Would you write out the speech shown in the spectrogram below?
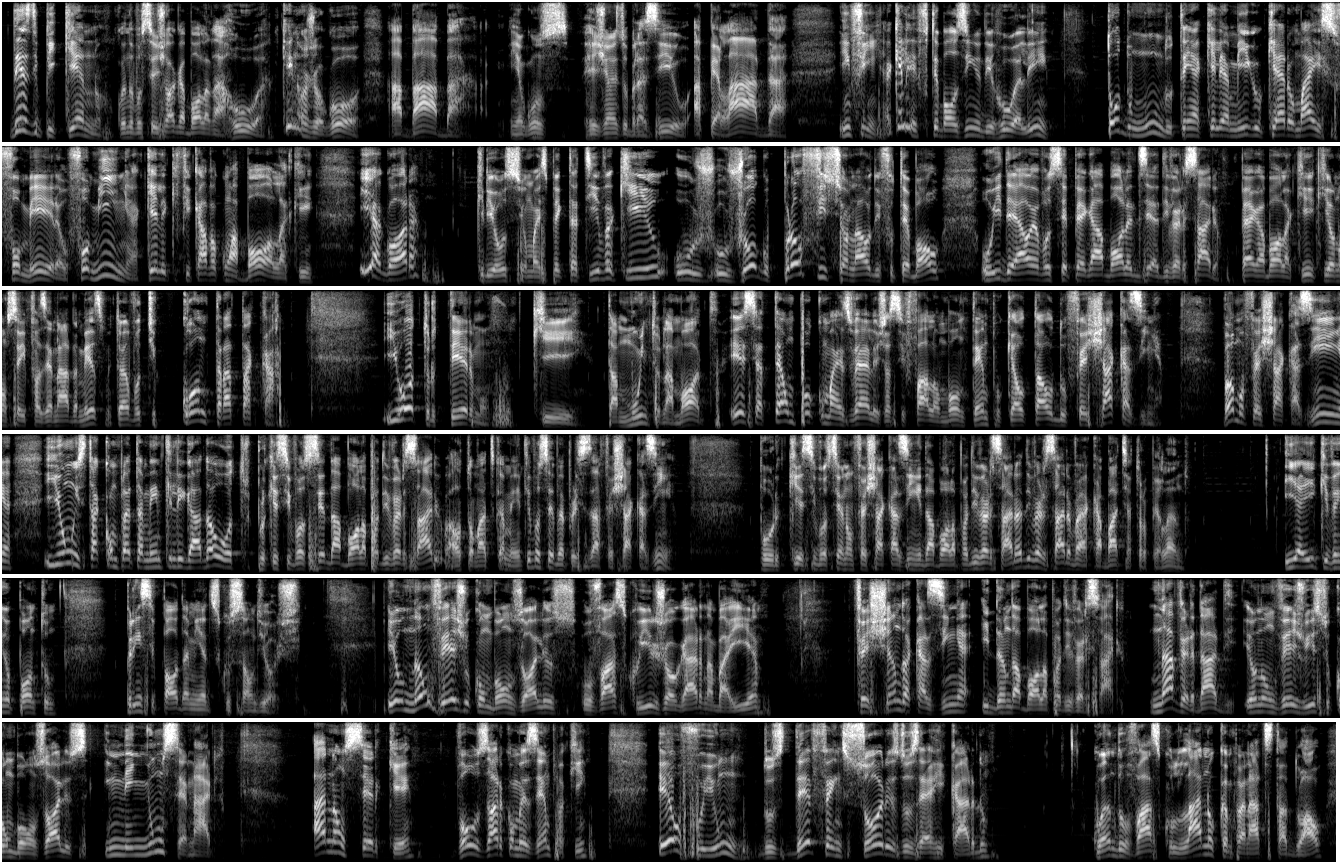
Desde pequeno, quando você joga bola na rua, quem não jogou a baba, em algumas regiões do Brasil, a pelada, enfim, aquele futebolzinho de rua ali, todo mundo tem aquele amigo que era o mais fomeira, o fominha, aquele que ficava com a bola aqui. E agora criou-se uma expectativa que o, o, jogo profissional de futebol, o ideal é você pegar a bola e dizer, adversário, pega a bola aqui que eu não sei fazer nada mesmo, então eu vou te contra-atacar. E outro termo que está muito na moda, esse até um pouco mais velho já se fala há um bom tempo, que é o tal do fechar a casinha. Vamos fechar a casinha e um está completamente ligado ao outro, porque se você dá bola para o adversário, automaticamente você vai precisar fechar a casinha. Porque se você não fechar a casinha e dar bola para o adversário, o adversário vai acabar te atropelando. E aí que vem o ponto principal da minha discussão de hoje. Eu não vejo com bons olhos o Vasco ir jogar na Bahia fechando a casinha e dando a bola para o adversário. Na verdade, eu não vejo isso com bons olhos em nenhum cenário. A não ser que, vou usar como exemplo aqui, eu fui um dos defensores do Zé Ricardo quando o Vasco, lá no campeonato estadual,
